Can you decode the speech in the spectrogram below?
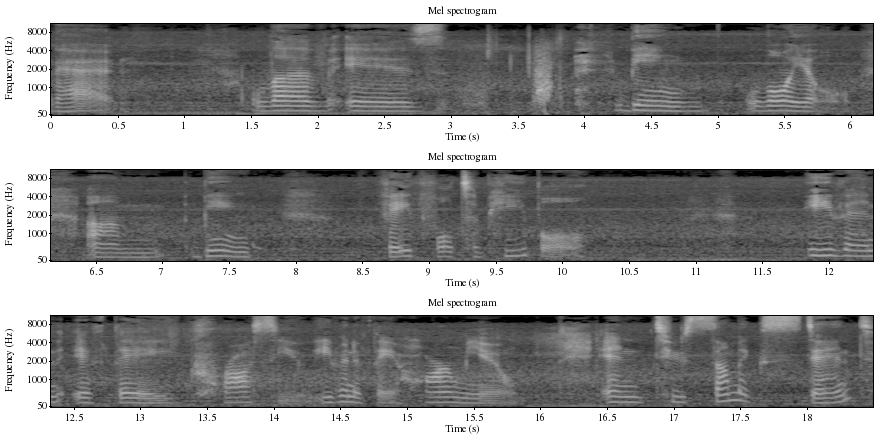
That love is being loyal, um, being faithful to people, even if they cross you, even if they harm you. And to some extent,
